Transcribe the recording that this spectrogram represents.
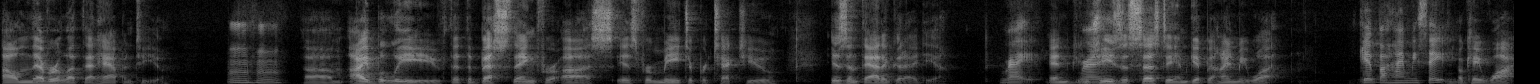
i'll never let that happen to you um, I believe that the best thing for us is for me to protect you. Isn't that a good idea? right And Right. Jesus says to him, Get behind me, what? get behind me satan Okay, why?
